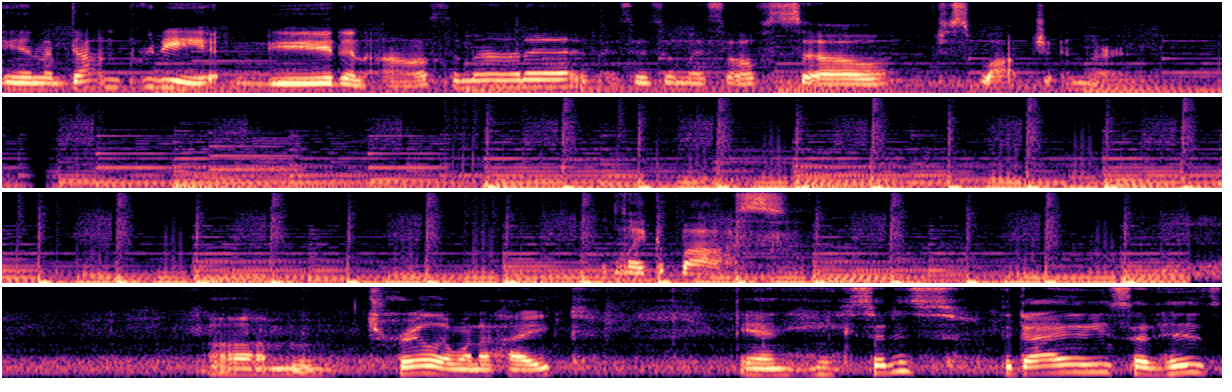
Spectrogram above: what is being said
and I've gotten pretty good and awesome at it, if I say so myself. So just watch and learn. Like a boss. Um, trail I want to hike, and he said it's the guy said his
